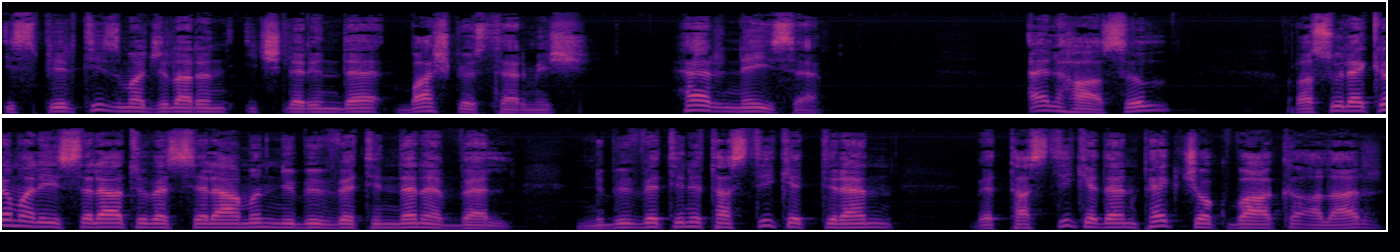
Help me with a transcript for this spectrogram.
ispirtizmacıların içlerinde baş göstermiş. Her neyse. Elhasıl, Resul Ekrem Aleyhissalatu vesselam'ın nübüvvetinden evvel nübüvvetini tasdik ettiren ve tasdik eden pek çok vakıalar,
